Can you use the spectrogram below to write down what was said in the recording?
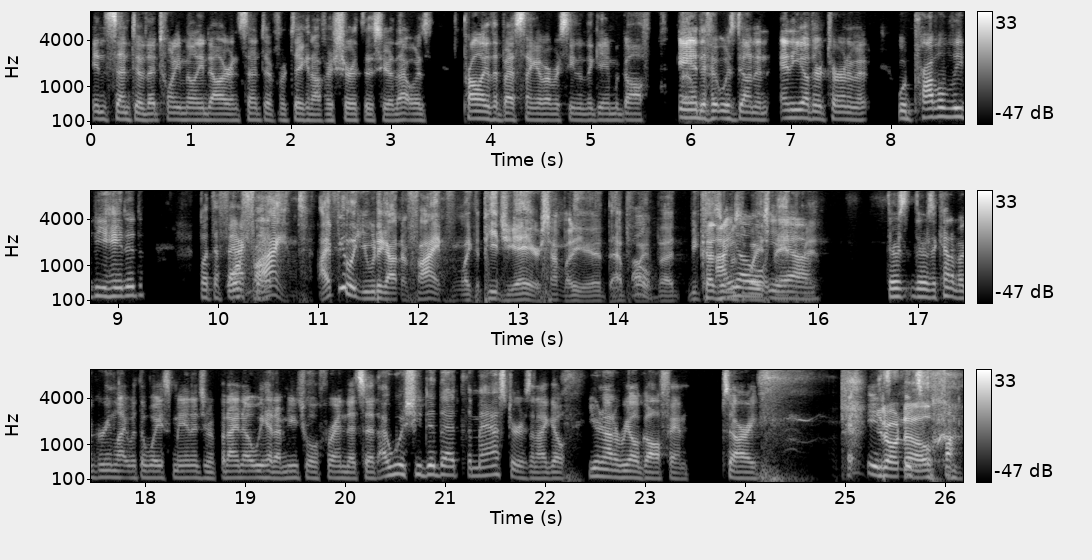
incentive, that twenty million dollar incentive for taking off his shirt this year. That was probably the best thing I've ever seen in the game of golf. And if it was done in any other tournament, would probably be hated. But the fact or fined, that, I feel like you would have gotten a fine from like the PGA or somebody at that point. Oh, but because it was know, waste yeah. management, there's there's a kind of a green light with the waste management. But I know we had a mutual friend that said, "I wish you did that at the Masters," and I go, "You're not a real golf fan. Sorry." you don't know. It's,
